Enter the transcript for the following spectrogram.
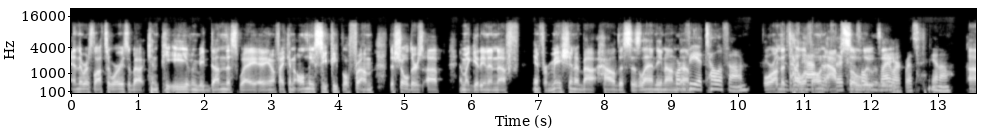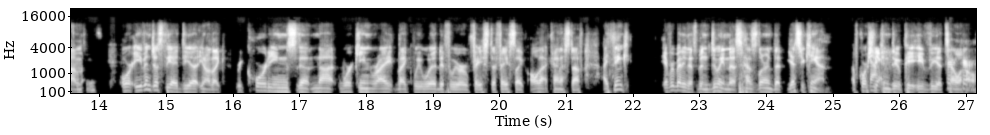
and there was lots of worries about can pe even be done this way? You know if i can only see people from the shoulders up am i getting enough information about how this is landing on or them? via telephone or on the telephone absolutely i work with you know um, or even just the idea you know like recordings not working right like we would if we were face to face like all that kind of stuff. I think everybody that's been doing this has learned that yes you can. Of course yeah. you can do pe via For telehealth sure.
